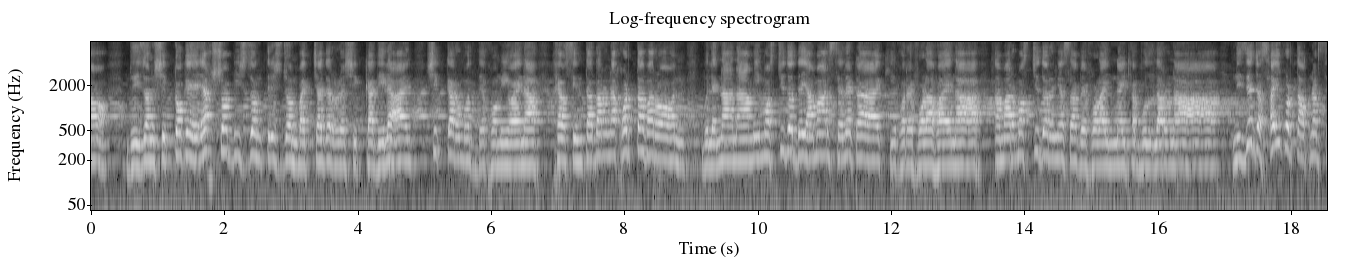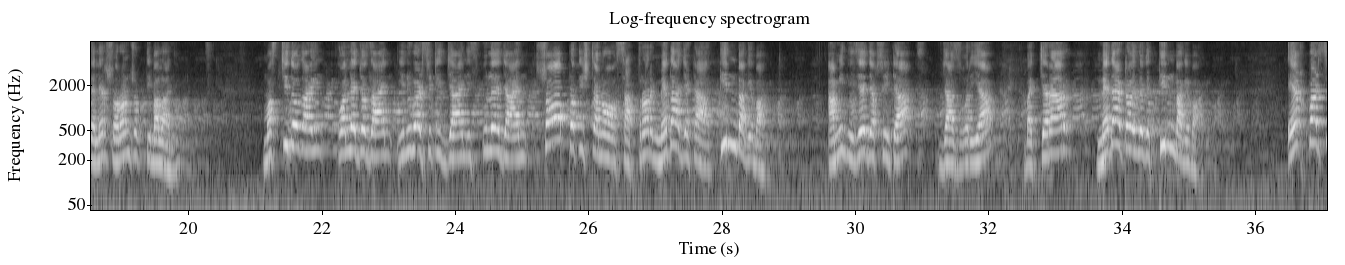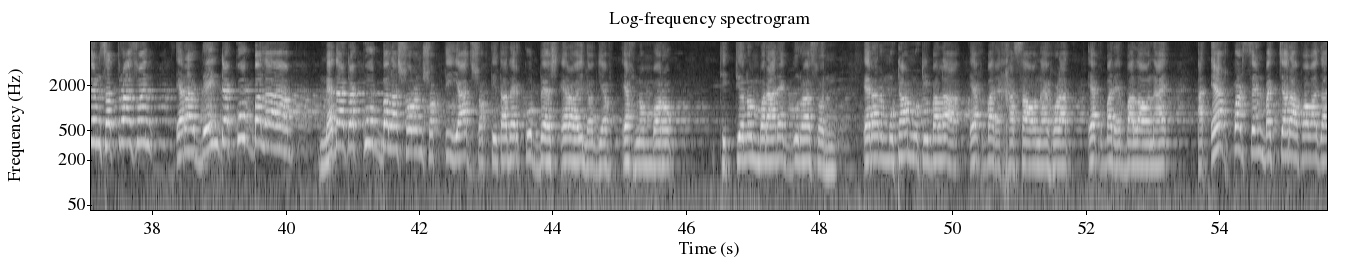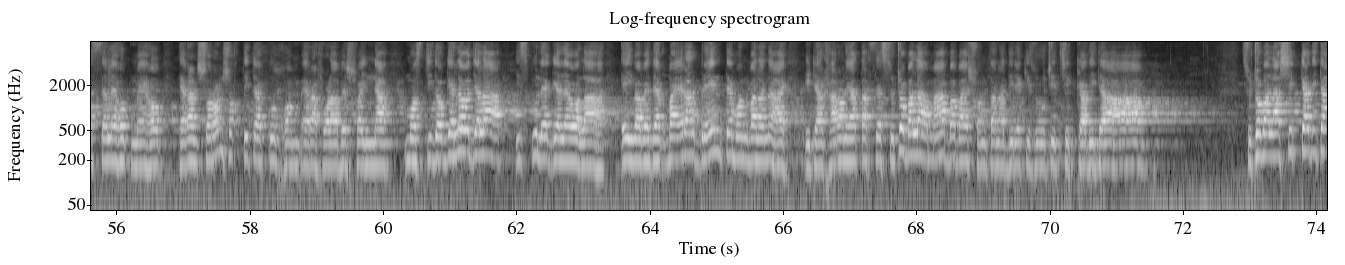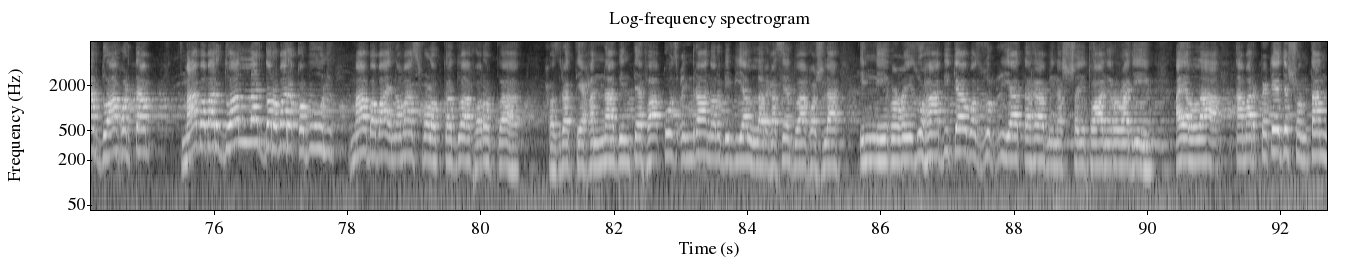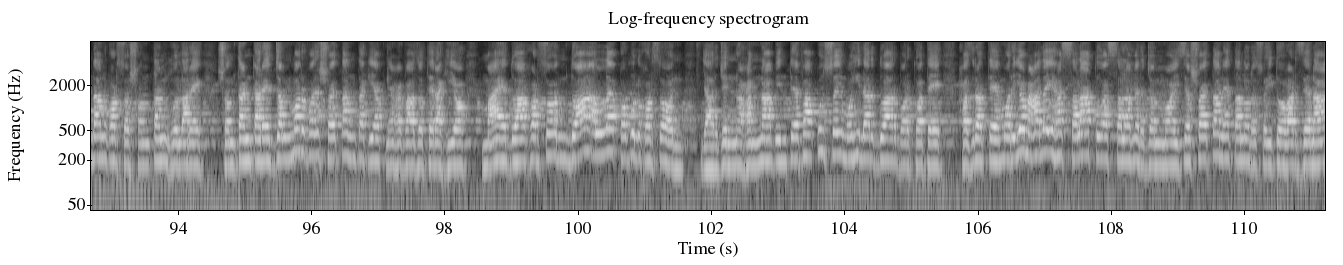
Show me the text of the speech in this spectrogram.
দুইজন শিক্ষকে একশো বিশ জন, ত্রিশ জন বাচ্চাদের শিক্ষা দিলেন। শিক্ষার মধ্যে কমি হয় না। কেউ চিন্তা ধারণা করতে পারন। বলে, না না, আমি মসজিদও দেই, আমার ছেলেটা কি করে পড়া হয় না? আমার মসজিদের মেসাবে পড়াই না, এটা ভুল ধারণা। নিজে যাচাই করতে আপনার ছেলের স্মরণ শক্তি বালানি মসজিদও যাইন, কলেজও যাইন, ইউনিভার্সিটি যাইন, স্কুলে যাইন, সব প্রতিষ্ঠানও ছাত্রর মেধা যেটা তিন ভাগে ভাগ। আমি নিজে দেখছি এটা জাজগরিয়া বাচ্চারার মেধাটা হইল তিন ভাগে ভাগ। এক পার্সেন্ট ছাত্র আছেন এরার ব্রেইনটা খুব বালা, মেধাটা খুব বালা, স্মরণ শক্তি, ইয়াদ শক্তি, তাদের খুব বেশ, এরা হইল এক নম্বর। তৃতীয় নম্বর আরেক গুরু আছেন এরার মোটামুটি বালা একবারে খাসাও নাই হঠাৎ, একবারে বালাও নাই। আর এক পার্সেন্ট বাচ্চারা পাওয়া যায়, ছেলে হোক, মেয়ে হোক, এরার স্মরণ শক্তিটা খুব কম, এরা পড়া বেশ না মসজিদও গেলেও জেলা স্কুলে গেলেও লা এইভাবে দেখবা এরার ব্রেন তেমন বালা নাই। এটার কারণে থাকছে ছোটবেলা মা বাবার সন্তানাদিরে কিছু উচিত শিক্ষা দিতাম। ছোটবেলা শিক্ষা দিতার দোয়া করতাম। মা বাবার দোয়া আল্লাহর দরবারে কবুল। মা বাবায় নমাজ পড়ক্কা দোয়া করক্কা হজরতে হান্না বিনতে ফাকুজ ইমরানর বিবি আল্লাহর কাছে দোয়া কষলা ইন্নি উইজুহা বিকা ওয়া যুররিয়াতাহা মিনাশ শাইতানির রাজিম। আয় আল্লাহ, আমার পেটে যে সন্তান দান করছ সন্তান গোলারে সন্তানটারে জন্মর পরে শয়তান তাকে আপনি হেফাজতে রাখিও। মায়ে দোয়া করছন, দোয়া আল্লাহ কবুল করছন। যার জন্য হান্না বিনতে ফাকুস, সেই মহিলার দোয়ার বরকতে হজরতে মরিয়ম আলাইহা সালাতু আসসালামের জন্ম হয়েছে শয়তানে তানোর সইত পারছে না।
